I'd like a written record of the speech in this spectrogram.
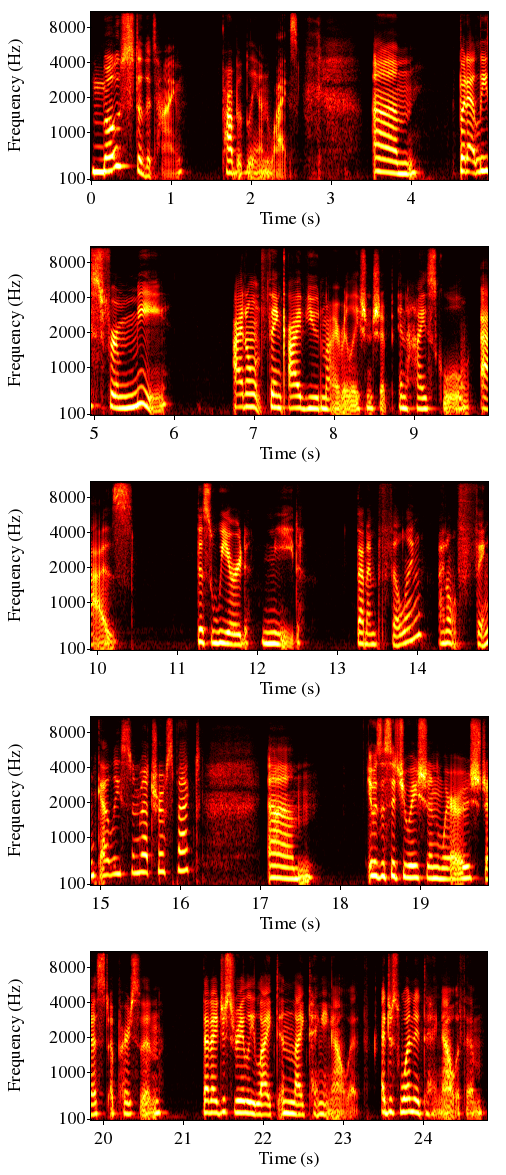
most of the time probably unwise. Um, but at least for me, I don't think I viewed my relationship in high school as this weird need that I'm filling. I don't think, at least in retrospect. Um, it was a situation where it was just a person that I just really liked and liked hanging out with. I just wanted to hang out with him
